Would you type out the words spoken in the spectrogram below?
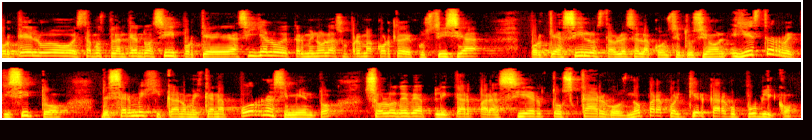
¿Por qué lo estamos planteando así? Porque así ya lo determinó la Suprema Corte de Justicia, porque así lo establece la Constitución y este requisito de ser mexicano, mexicana por nacimiento, solo debe aplicar para ciertos cargos, no para cualquier cargo público,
